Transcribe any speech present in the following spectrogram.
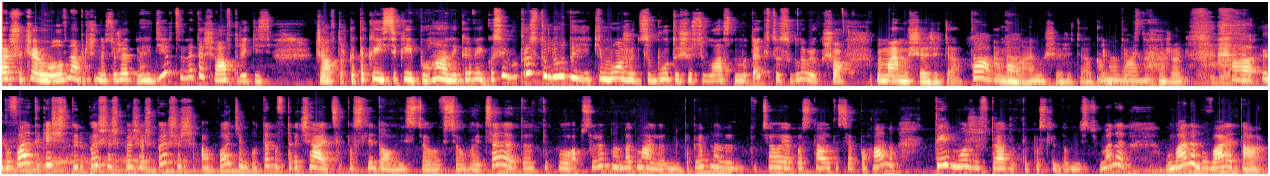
першу чергу головна причина сюжетних дір це не те, що автор якийсь чи авторка такий сякий поганий, кривий косий. Ми просто люди, які можуть забути щось у власному тексті, особливо якщо ми маємо ще життя. Так, а ми так. маємо ще життя, окрім текстів, на жаль. А, Буває таке, що ти пишеш, пишеш, пишеш, а потім у тебе втрачається послідовність цього всього. І це типу абсолютно нормально. Не потрібно до цього якось ставитися погано. Ти можеш втратити послідовність. У мене у мене буває так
